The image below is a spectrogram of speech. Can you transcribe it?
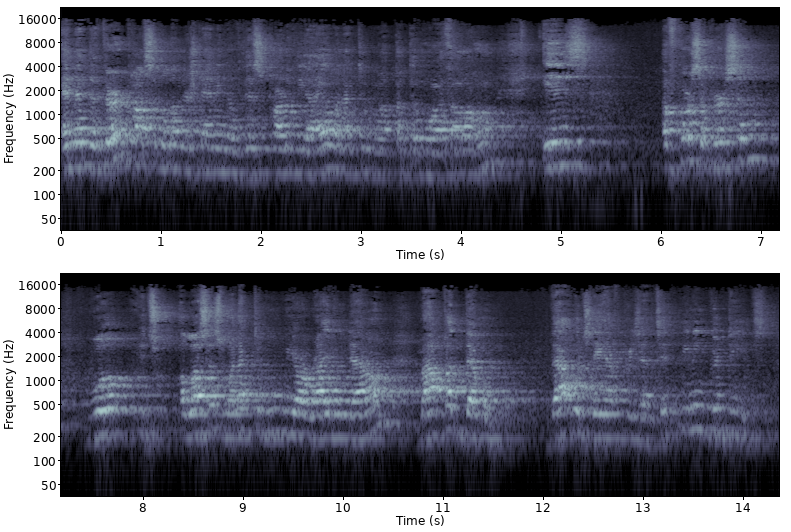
And then the third possible understanding of this part of the ayah, وَنَكْتُبُ مَا قَدَّمُوا is, of course, a person will, it's, Allah says, وَنَكْتُبُ We are writing down مَا قَدَّمُوا That which they have presented, meaning good deeds.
